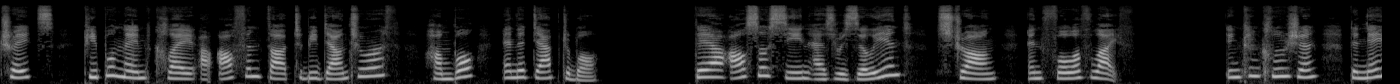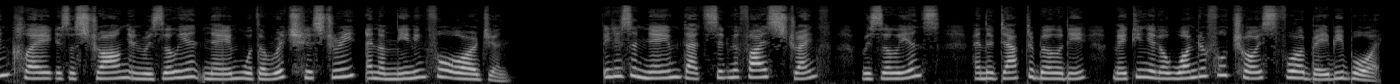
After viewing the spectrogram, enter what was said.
Traits, people named Clay are often thought to be down to earth, humble, and adaptable. They are also seen as resilient, strong, and full of life. In conclusion, the name Clay is a strong and resilient name with a rich history and a meaningful origin. It is a name that signifies strength, resilience, and adaptability, making it a wonderful choice for a baby boy.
